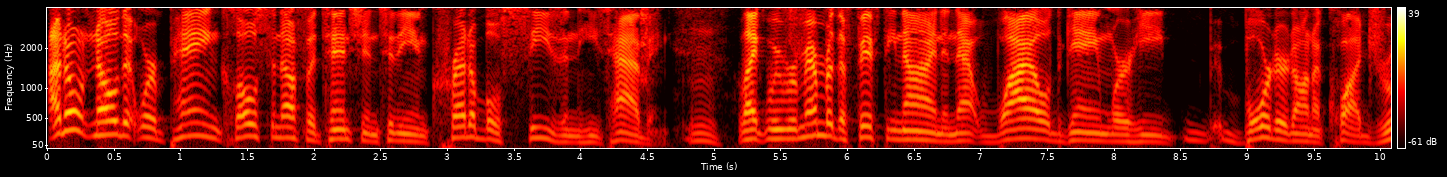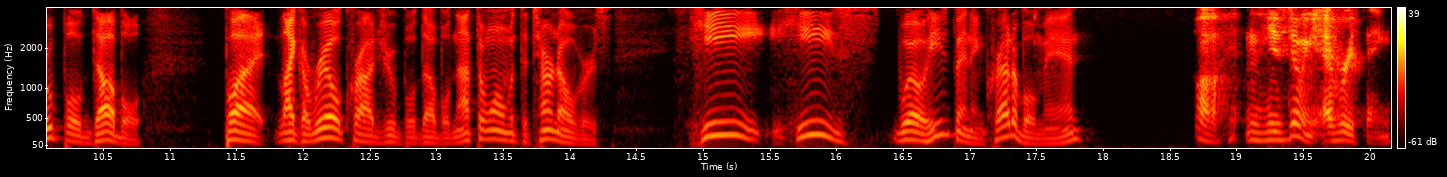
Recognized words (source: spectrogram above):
I don't know that we're paying close enough attention to the incredible season he's having. Mm. Like we remember the 59 in that wild game where he bordered on a quadruple double, but like a real quadruple double, not the one with the turnovers. He he's well, he's been incredible, man. Oh, and he's doing everything.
